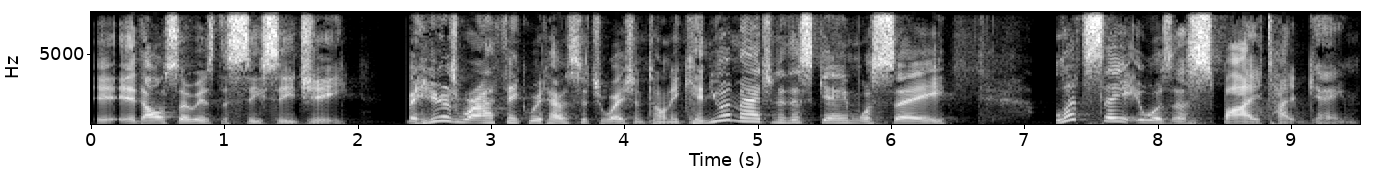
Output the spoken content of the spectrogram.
it, it also is the CCG. But here's where I think we'd have a situation, Tony. Can you imagine if this game was, say, let's say it was a spy type game.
